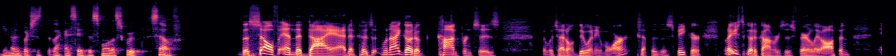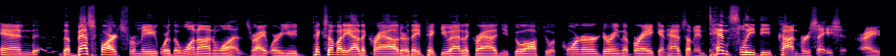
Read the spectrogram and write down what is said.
you know, which is like I said, the smallest group, the self. The self and the dyad, because when I go to conferences, which I don't do anymore, except as a speaker. But I used to go to conferences fairly often. And the best parts for me were the one on ones, right? Where you'd pick somebody out of the crowd or they'd pick you out of the crowd and you'd go off to a corner during the break and have some intensely deep conversation, right?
